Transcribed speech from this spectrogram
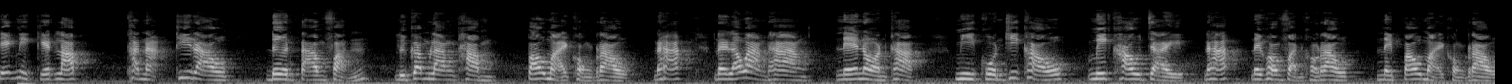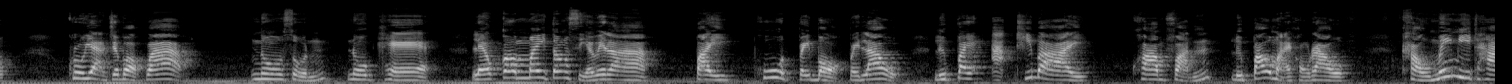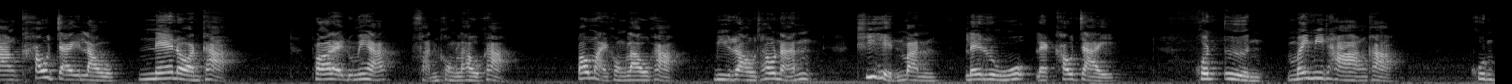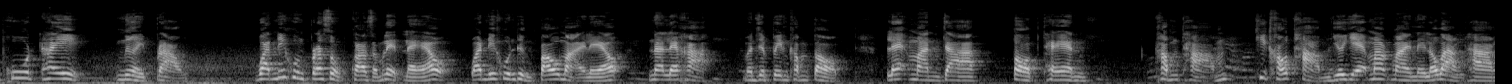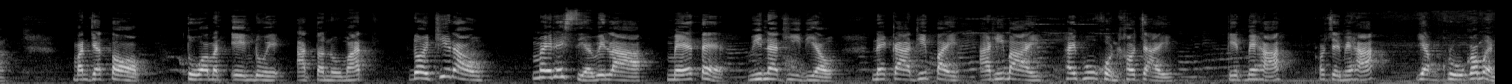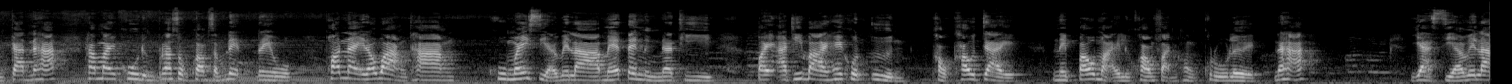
เทคนิคเคล็ดลับ ขณะที่เราเดินตามฝัน หรือกำลังทำเป้าหมายของเรานะคะในระหว่างทางแน่นอนค่ะ มีคนที่เขาไม่เข้าใจนะคะในความฝันของเราในเป้าหมายของเรา ครูอยากจะบอกว่า no สน no care แล้วก็ไม่ต้องเสียเวลาไปพูดไปบอกไปเล่า หรือไปอธิบายความฝันหรือเป้าหมายของเรา เขาไม่มีทางเข้าใจเราแน่นอนค่ะ เพราะอะไรดูไหมคะฝันของเราค่ะ เป้าหมายของเราค่ะ มีเราเท่านั้นที่เห็นมันและรู้และเข้าใจ คนอื่นไม่มีทางค่ะ คุณพูดให้เหนื่อยเปล่า วันที่คุณประสบความสำเร็จแล้ว วันที่คุณถึงเป้าหมายแล้ว นั่นแหละค่ะ มันจะเป็นคำตอบ และมันจะตอบแทน คำถามที่เขาถามเยอะแยะมากมายในระหว่างทาง มันจะตอบตัวมันเองโดยอัตโนมัติ โดยที่เราไม่ได้เสียเวลาแม้แต่วินาทีเดียว ในการที่ไปอธิบายให้ผู้คนเข้าใจ เก็ตไหมคะ เข้าใจไหมคะ อย่างครูก็เหมือนกันนะคะทำไมครูถึงประสบความสำเร็จเร็ว เพราะในระหว่างทางครูไม่เสียเวลาแม้แต่หนึ่งนาที ไปอธิบายให้คนอื่นเขาเข้าใจ ในเป้าหมายหรือความฝันของครูเลยนะคะ อย่าเสียเวลา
